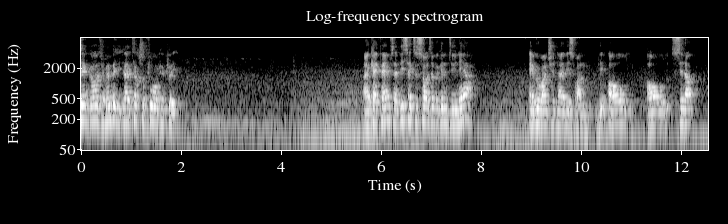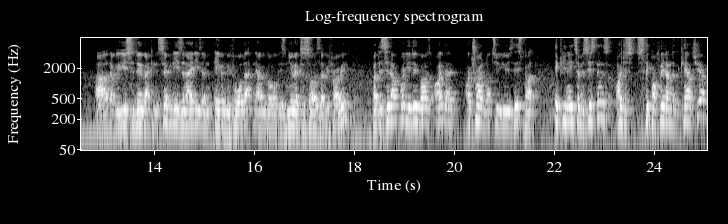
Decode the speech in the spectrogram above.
10 guys. Remember, you don't touch the floor with your feet. Okay fam, so this exercise that we're going to do now, everyone should know this one. The old, old sit-up uh, that we used to do back in the 70s and 80s and even before that. Now we've got all these new exercises that we throw in. But the sit-up, what you do guys, I don't, I try not to use this, but if you need some assistance, I just slip my feet under the couch here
